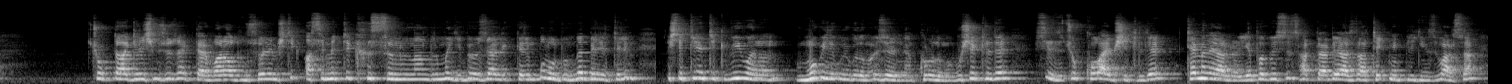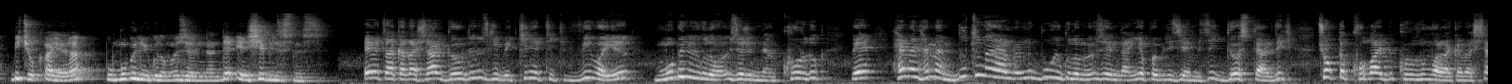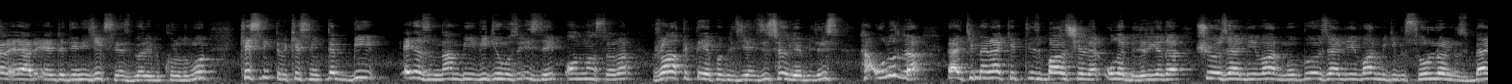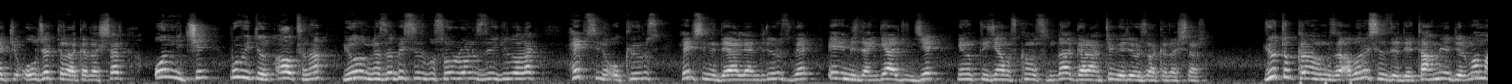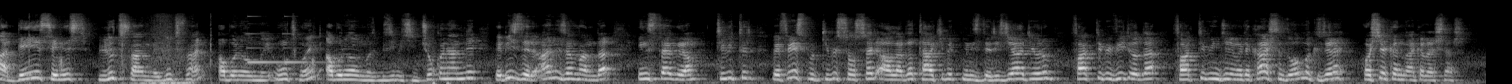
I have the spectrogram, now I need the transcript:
çok daha gelişmiş özellikler var olduğunu söylemiştik. Asimetrik hız sınırlandırma gibi özelliklerin bulunduğunu da belirtelim. İşte Kinetic Viva'nın mobil uygulama üzerinden kurulumu bu şekilde. Siz de çok kolay bir şekilde temel ayarları yapabilirsiniz. Hatta biraz daha teknik bilginiz varsa birçok ayara bu mobil uygulama üzerinden de erişebilirsiniz. Evet arkadaşlar gördüğünüz gibi Kinetic Viva'yı mobil uygulama üzerinden kurduk ve hemen hemen bütün ayarlarını bu uygulama üzerinden yapabileceğimizi gösterdik. Çok da kolay bir kurulum var arkadaşlar. Eğer evde deneyecekseniz böyle bir kurulumu kesinlikle ve kesinlikle bir en azından bir videomuzu izleyip ondan sonra rahatlıkla yapabileceğinizi söyleyebiliriz. Ha olur da belki merak ettiğiniz bazı şeyler olabilir ya da şu özelliği var mı, bu özelliği var mı gibi sorularınız belki olacaktır arkadaşlar. Onun için bu videonun altına yorum yazabilirsiniz bu sorularınızla ilgili olarak. Hepsini okuyoruz, hepsini değerlendiriyoruz ve elimizden geldiğince yanıtlayacağımız konusunda garanti veriyoruz arkadaşlar. YouTube kanalımıza abonesizdir diye tahmin ediyorum ama değilseniz lütfen ve lütfen abone olmayı unutmayın. Abone olmanız bizim için çok önemli ve bizleri aynı zamanda Instagram, Twitter ve Facebook gibi sosyal ağlarda takip etmenizi de rica ediyorum. Farklı bir videoda, farklı bir incelemede karşınızda olmak üzere. Hoşçakalın arkadaşlar.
